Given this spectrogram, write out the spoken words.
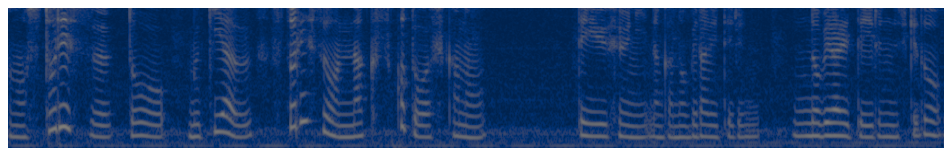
そのストレスと向き合うストレスをなくすことは不可能っていうふうになんか述べられてる述べられているんですけど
